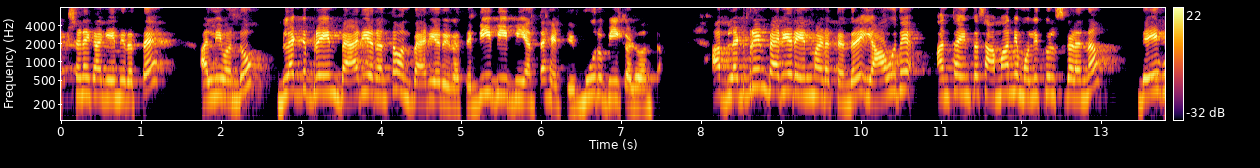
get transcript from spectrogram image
ರಕ್ಷಣೆಗಾಗಿ ಏನಿರುತ್ತೆ, ಅಲ್ಲಿ ಒಂದು ಬ್ಲಡ್ ಬ್ರೈನ್ ಬ್ಯಾರಿಯರ್ ಅಂತ ಒಂದು ಬ್ಯಾರಿಯರ್ ಇರುತ್ತೆ ಬಿ ಬಿ ಬಿ ಅಂತ ಹೇಳ್ತೀವಿ, ಮೂರು ಬಿಗಳು ಅಂತ. ಆ ಬ್ಲಡ್ ಬ್ರೈನ್ ಬ್ಯಾರಿಯರ್ ಏನ್ ಮಾಡುತ್ತೆ ಅಂದ್ರೆ ಯಾವುದೇ ಅಂತ ಇಂಥ ಸಾಮಾನ್ಯ ಮೊಲಿಕ್ಯೂಲ್ಸ್ ಗಳನ್ನ ದೇಹ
